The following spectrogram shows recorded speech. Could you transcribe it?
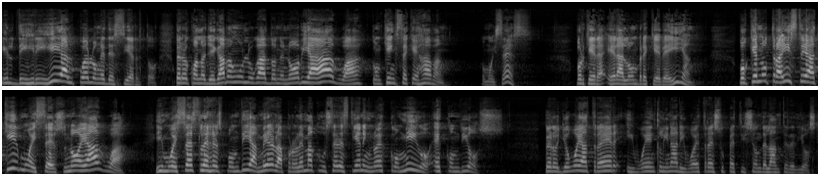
y dirigía al pueblo en el desierto. Pero cuando llegaban a un lugar donde no había agua, ¿con quién se quejaban? Con Moisés. Porque era, era el hombre que veían. ¿Por qué no traíste aquí, Moisés? No hay agua. Y Moisés le respondía, mira, el problema que ustedes tienen no es conmigo, es con Dios. Pero yo voy a traer y voy a inclinar y voy a traer su petición delante de Dios.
